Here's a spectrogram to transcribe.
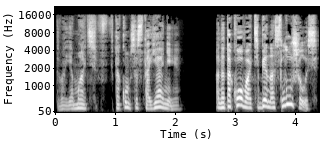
«Твоя мать в таком состоянии! Она такого о тебе наслушалась!»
